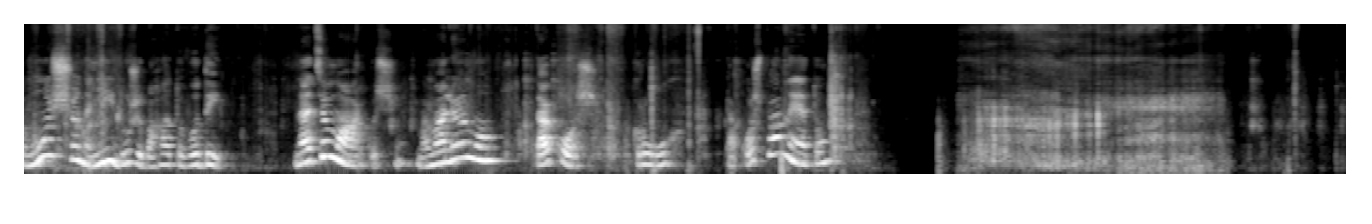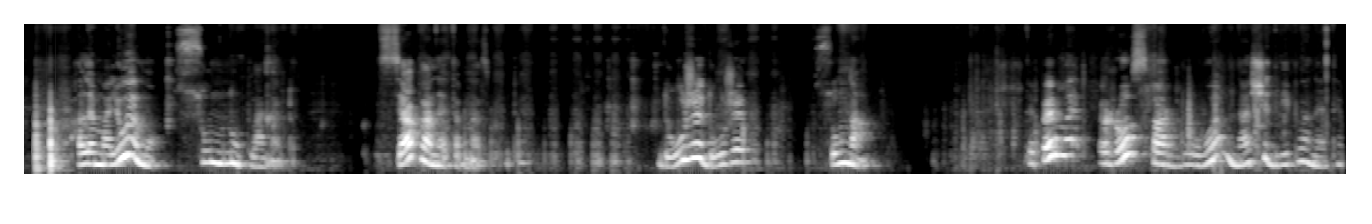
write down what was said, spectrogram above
тому що на ній дуже багато води. На цьому аркуші ми малюємо також круг, також планету. Але малюємо сумну планету. Ця планета в нас буде дуже-дуже сумна. Тепер ми розфарбовуємо наші дві планети.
